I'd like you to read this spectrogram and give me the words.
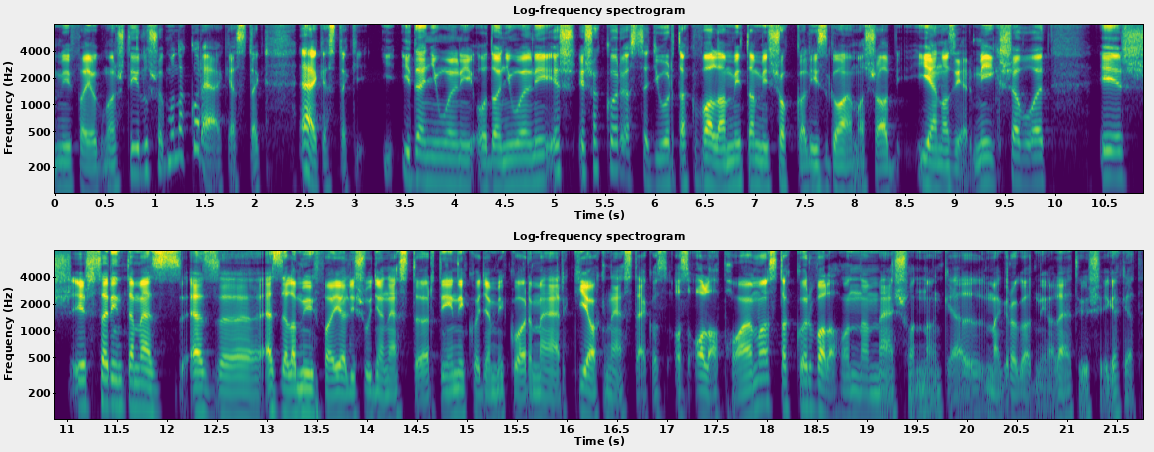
műfajokban, stílusokban, akkor elkezdtek. Elkezdtek ide nyúlni, oda nyúlni, és, és akkor összegyúrtak valamit, ami sokkal izgalmasabb. Ilyen azért mégse volt. És, és szerintem ez, ez, ezzel a műfajjal is ugyanezt történik, hogy amikor már kiaknázták az, az alaphalmazt, akkor valahonnan máshonnan kell megragadni a lehetőségeket.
